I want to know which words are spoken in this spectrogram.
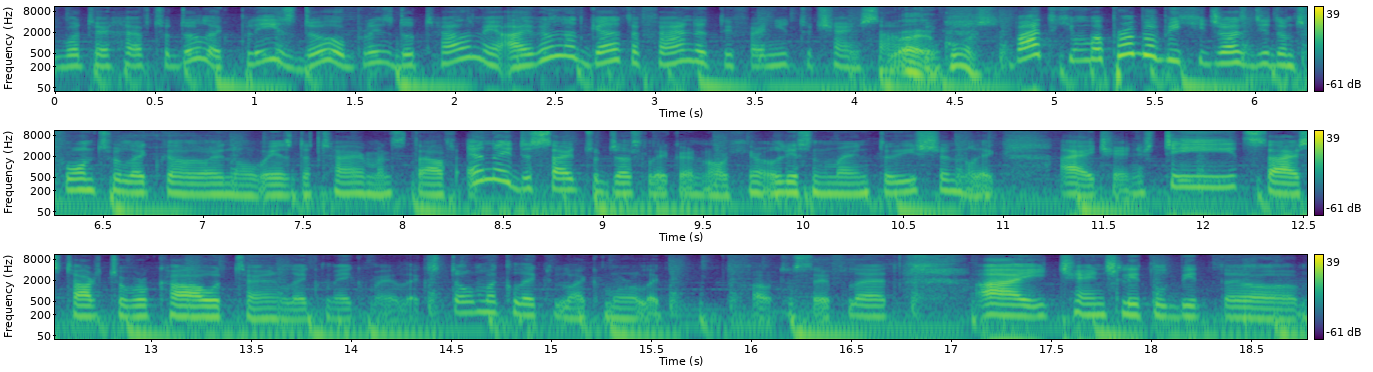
what I have to do. Like, please do, please do tell me. I will not get offended if I need to change something. Right, of course. But he probably he just didn't want to like uh, I know waste the time and stuff. And I decided to just like I know listen my intuition. Like I change teeth, I start to work out and like make my like stomach like like more like how to say flat. I change little bit um,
